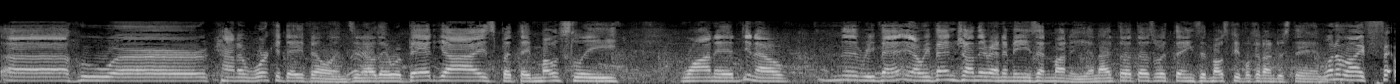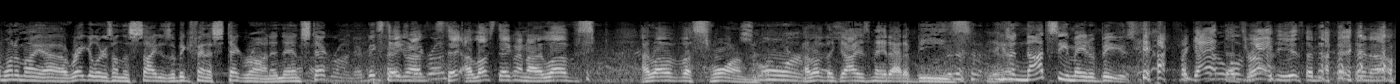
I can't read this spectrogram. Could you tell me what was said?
uh, who were kind of workaday villains. You know, they were bad guys, but they mostly wanted, you know, the revenge, you know, revenge on their enemies and money. And I thought those were things that most people could understand. One of my fa- one of my uh, regulars on the site is a big fan of Stegron, and and Stegron, a big fan Stegron, of Stegron. Ste- I love Stegron. I love, Sp- I love a Swarm. Swarm, I love the yes. guy who's made out of bees. He's a Nazi made of bees. Yeah, I forgot. That's right. that. He is. A, you know.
